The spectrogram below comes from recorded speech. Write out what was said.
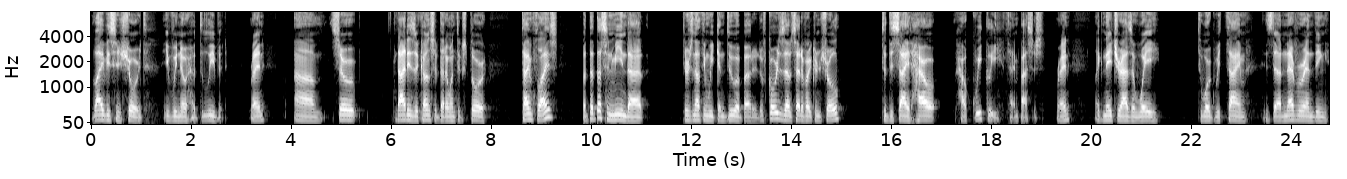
life isn't short if we know how to live it, right? Um, so that is a concept that I want to explore. Time flies, but that doesn't mean that there's nothing we can do about it. Of course, it's outside of our control to decide how how quickly time passes, right? Like nature has a way to work with time. It's the never-ending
